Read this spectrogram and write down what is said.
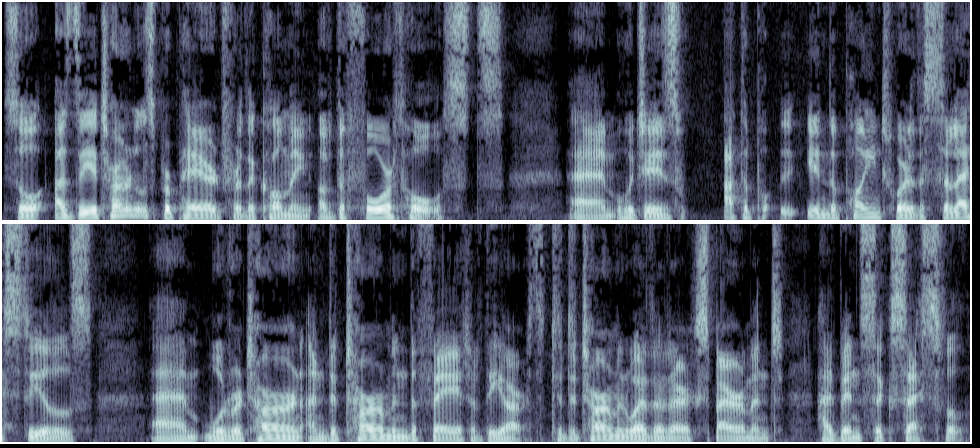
So, as the Eternals prepared for the coming of the fourth hosts, um, which is at the in the point where the Celestials um, would return and determine the fate of the Earth, to determine whether their experiment had been successful,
